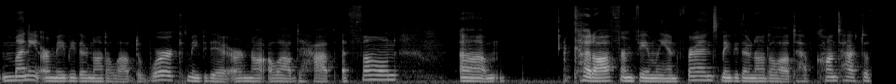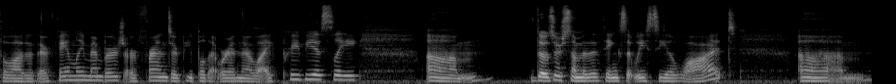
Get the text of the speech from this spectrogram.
money or maybe they're not allowed to work maybe they are not allowed to have a phone um, cut off from family and friends. Maybe they're not allowed to have contact with a lot of their family members or friends or people that were in their life previously. Um, those are some of the things that we see a lot. Um,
